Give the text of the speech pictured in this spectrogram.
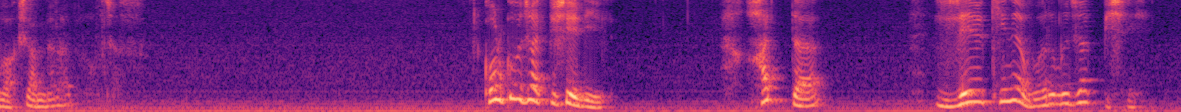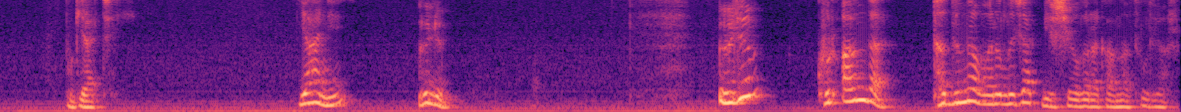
bu akşam beraber olacağız. Korkulacak bir şey değil. Hatta zevkine varılacak bir şey. Bu gerçek. Yani ölüm. Ölüm Kur'an'da tadına varılacak bir şey olarak anlatılıyor.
